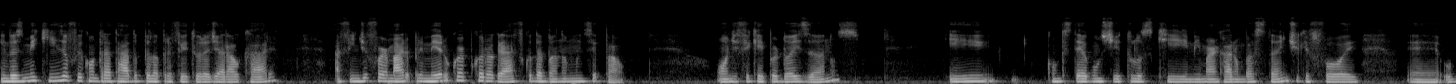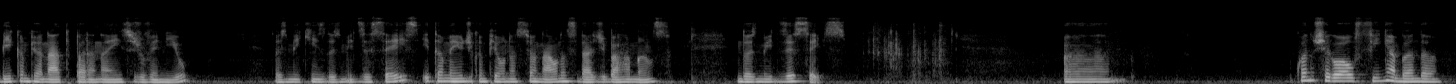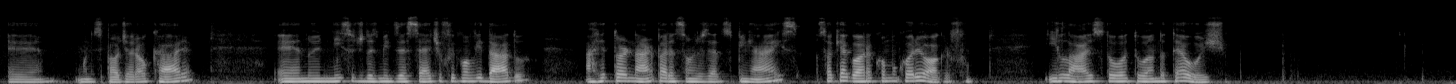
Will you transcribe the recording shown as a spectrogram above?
Em 2015 eu fui contratado pela prefeitura de Araucária a fim de formar o primeiro corpo coreográfico da banda municipal onde fiquei por dois anos e conquistei alguns títulos que me marcaram bastante, que foi é, o bicampeonato paranaense juvenil 2015-2016 e também o de campeão nacional na cidade de Barra Mansa em 2016. Uh, quando chegou ao fim a banda é, municipal de Araucária, é, no início de 2017 eu fui convidado a retornar para São José dos Pinhais, só que agora como coreógrafo. E lá estou atuando até hoje.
